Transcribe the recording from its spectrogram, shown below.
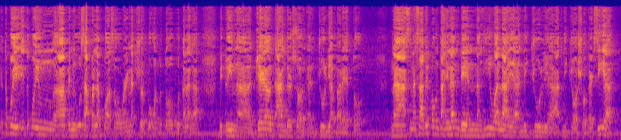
Ito po, ito po yung uh, pinag-uusapan lang po. So, we're not sure po kung totoo po talaga between uh, Gerald Anderson and Julia Barreto. Na sinasabi pong dahilan din ng hiwalayan ni Julia at ni Joshua Garcia.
